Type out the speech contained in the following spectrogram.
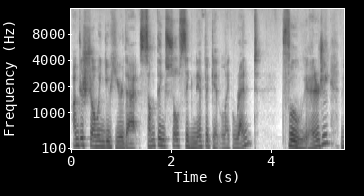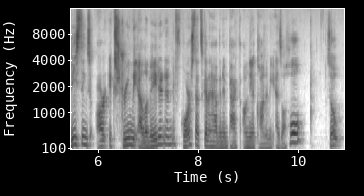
i'm just showing you here that something so significant like rent food energy these things are extremely elevated and of course that's going to have an impact on the economy as a whole so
